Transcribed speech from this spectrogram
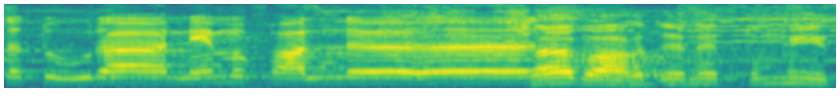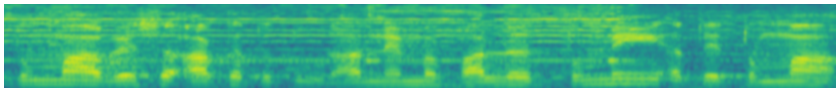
ਤਤੂਰਾ ਨਿਮ ਫਲ। ਸਾਹਿਬ ਆਖਦੇ ਨੇ ਤੁਮੀ ਤੁਮਾ ਵਿਸ ਅਕ ਧੂਰਾ ਨਿੰਮ ਫਲ ਤੁਮੀ ਅਤੇ ਤੁਮਾ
